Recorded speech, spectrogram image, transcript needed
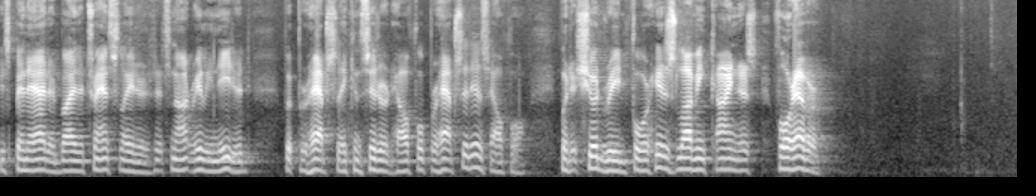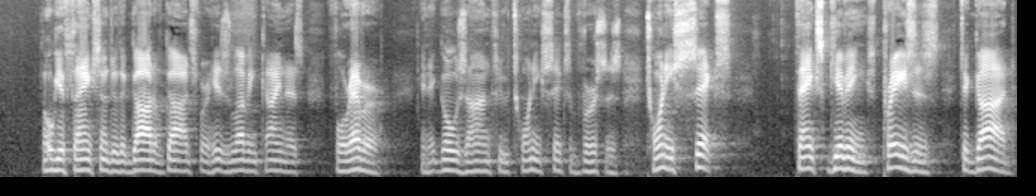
It's been added by the translators. It's not really needed, but perhaps they consider it helpful. Perhaps it is helpful. But it should read, For his loving kindness forever. Oh, give thanks unto the God of gods for his loving kindness forever. And it goes on through 26 verses. 26 thanksgivings, praises to God,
